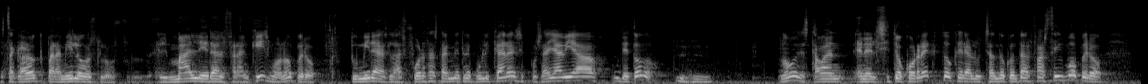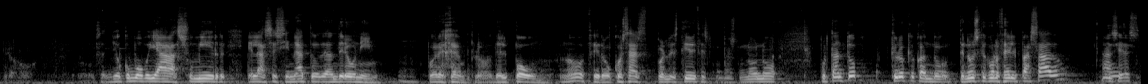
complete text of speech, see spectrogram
está claro que para mí los, los- el mal era el franquismo, ¿no? Pero tú miras las fuerzas también republicanas y pues ahí había de todo. ¿No? Estaban en el sitio correcto, que era luchando contra el fascismo, pero, pero, o sea, yo cómo voy a asumir el asesinato de André Unín, por ejemplo, del POUM, ¿no? Pero cosas por el estilo, y dices, pues no, no. Por tanto, creo que cuando tenemos que conocer el pasado, ¿no? Así es.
